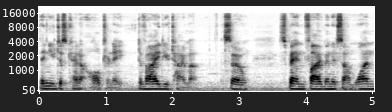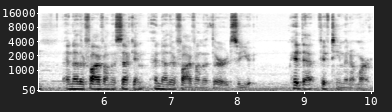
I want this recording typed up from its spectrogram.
then you just kind of alternate, divide your time up. So spend five minutes on one, another five on the second, another five on the third. So you hit that 15 minute mark.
